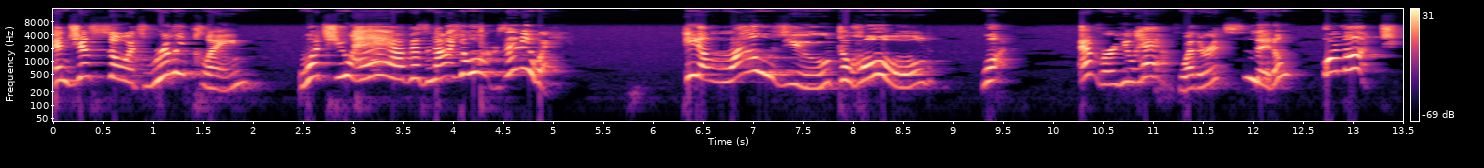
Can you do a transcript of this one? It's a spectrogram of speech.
And just so it's really plain, what you have is not yours anyway. He allows you to hold whatever you have, whether it's little or much.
